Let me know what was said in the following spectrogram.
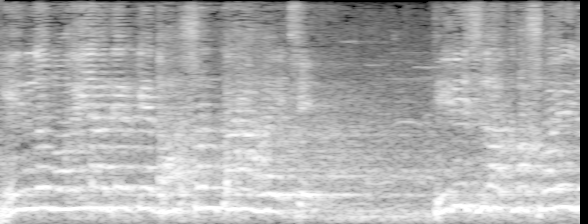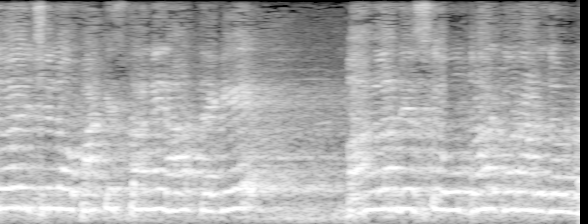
হিন্দু মহিলাদেরকে ধর্ষণ করা হয়েছে। তিরিশ লক্ষ শহীদ হয়েছিল পাকিস্তানের হাত থেকে বাংলাদেশকে উদ্ধার করার জন্য।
